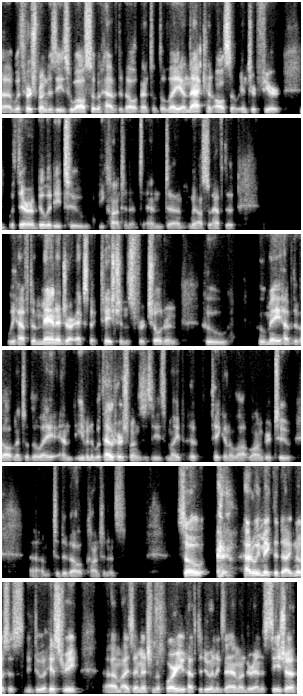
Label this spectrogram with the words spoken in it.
uh, with Hirschsprung disease who also have developmental delay, and that can also interfere with their ability to be continent. And uh, we also have to we have to manage our expectations for children who who may have developmental delay, and even without Hirschsprung's disease, might have taken a lot longer to um, to develop continence. So how do we make the diagnosis? We do a history. Um, as I mentioned before, you have to do an exam under anesthesia,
